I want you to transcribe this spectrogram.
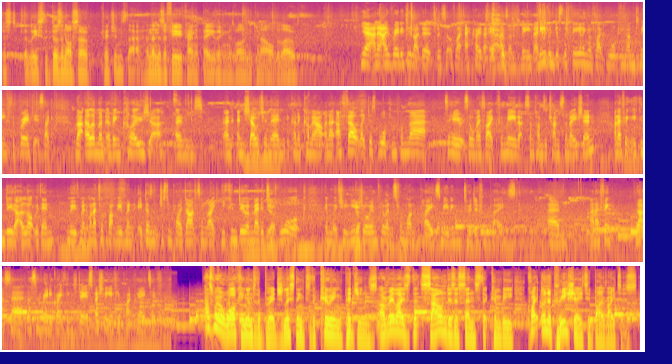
Just at least a dozen or so pigeons there, and then there's a few kind of bathing as well in the canal below. Yeah, and I really do like the, the sort of like echo that it has underneath, and even just the feeling of like walking underneath the bridge. It's like that element of enclosure and and, and shelter, and then it kind of come out. And I, I felt like just walking from there to here, it's almost like for me that's sometimes a transformation. And I think you can do that a lot within movement. When I talk about movement, it doesn't just imply dancing. Like you can do a meditative Yeah. walk in which you use Yeah. your influence from one place, moving to a different place. Um, and I think that's a, that's a really great thing to do, especially if you're quite creative. As we were walking under the bridge, listening to the cooing pigeons, I realised that sound is a sense that can be quite unappreciated by writers.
